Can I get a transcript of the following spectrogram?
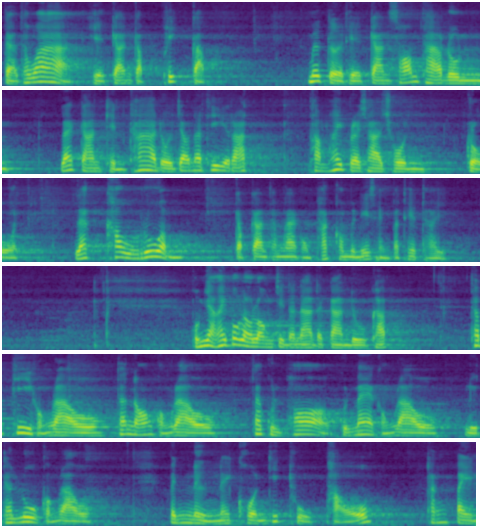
แต่ถ้าว่าเหตุการณ์กับพลิกกลับ เมื่อเกิดเหตุการณ์ซ้อมทารุณ และการเข็นฆ่าโดยเจ้าหน้าที่รัฐทำให้ประชาชนโกรธ และเข้าร่วมกับการทำงานของพรรคคอมมิวนิสต์แห่งประเทศไทย ผมอยากให้พวกเราลองจินตนาการดูครับ ถ้าพี่ของเรา ถ้าน้องของเรา ถ้าคุณพ่อคุณแม่ของเรา หรือถ้าลูกของเรา เป็นหนึ่งในคนที่ถูกเผาทั้งเป็น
